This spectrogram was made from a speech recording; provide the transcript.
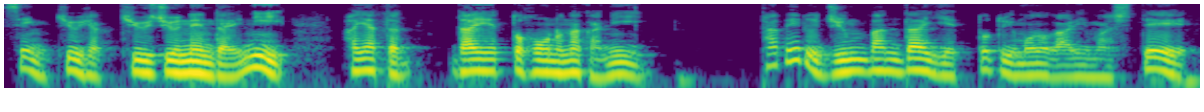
1990年代に流行ったダイエット法の中に、食べる順番ダイエットというものがありまして、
